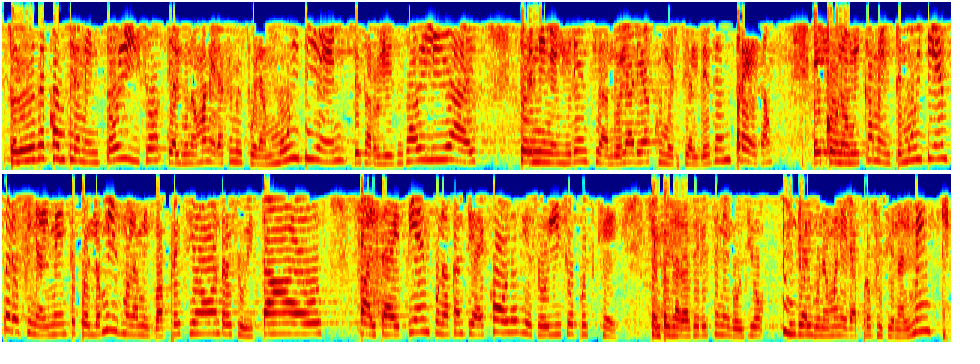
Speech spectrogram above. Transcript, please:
Entonces ese complemento hizo de alguna manera que me fuera muy bien, desarrollé esas habilidades, terminé gerenciando el área comercial de esa empresa, económicamente muy bien, pero finalmente pues lo mismo, la misma presión, resultados, falta de tiempo, una cantidad de cosas y eso hizo pues que, que empezara a hacer este negocio de alguna manera profesionalmente.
